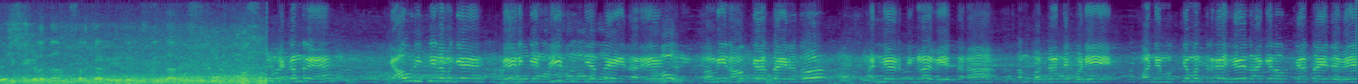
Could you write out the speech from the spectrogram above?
ಬೇಡಿಕೆಗಳನ್ನು ಸರ್ಕಾರ ಯಾವ ರೀತಿ ನಮಗೆ ಬೇಡಿಕೆ ಸುದ್ದಿ ಅಂತ ಹೇಳಿದ್ದಾರೆ. ಸ್ವಾಮಿ, ನಾವು ಕೇಳ್ತಾ ಇರೋದು ಹನ್ನೆರಡು ತಿಂಗಳ ವೇತನ. ನಮ್ಮ ಭದ್ರತೆ ಕೊಡಿ. ಮೊನ್ನೆ ಮುಖ್ಯಮಂತ್ರಿಗಳು ಹೇಳಿದ ಹಾಗೆ ನಾವು ಕೇಳ್ತಾ ಇದ್ದೇವೆ.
